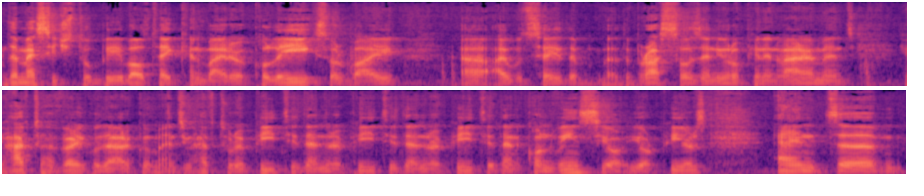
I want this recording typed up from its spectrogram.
the message to be well taken by your colleagues or by uh, I would say the, the Brussels and European environment, you have to have very good arguments. You have to repeat it and repeat it and repeat it and convince your, your peers. And um,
